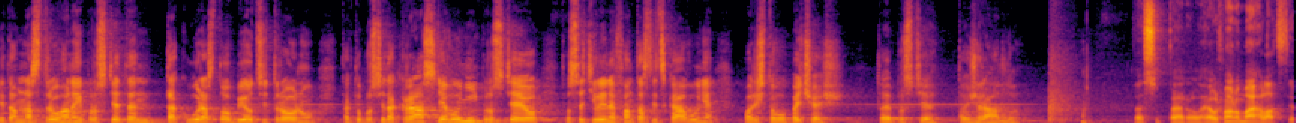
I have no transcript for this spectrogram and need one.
je tam nastrouhaný prostě ten, ta kůra z toho biocitronu, tak to prostě tak krásně voní prostě, jo. To se ti line fantastická vůně. A když to opečeš, to je prostě, to je žrádlo. To je super, ale já už mám normálně hlad, ty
